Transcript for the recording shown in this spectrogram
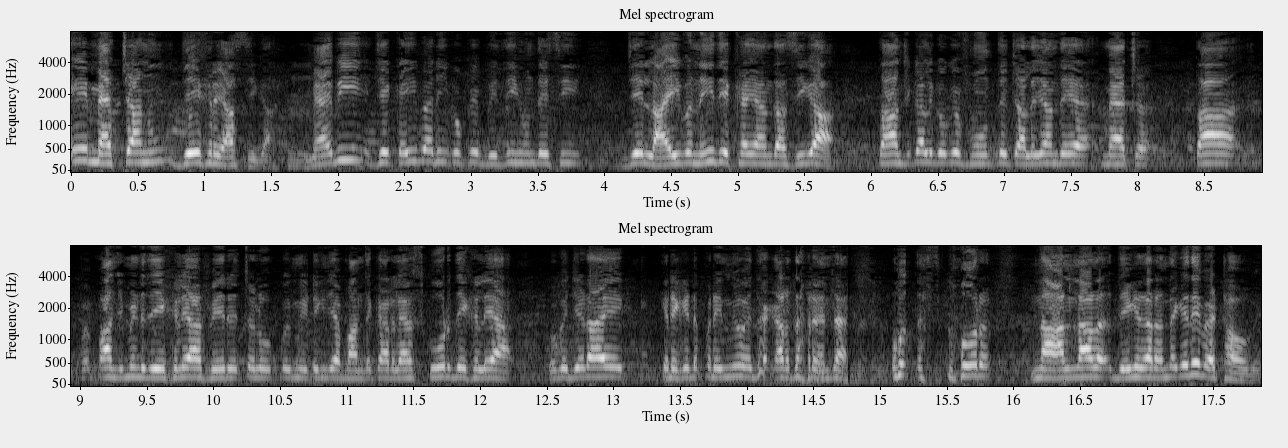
ਇਹ ਮੈਚਾਂ ਨੂੰ ਦੇਖ ਰਿਹਾ ਸੀਗਾ। ਮੈਂ ਵੀ ਜੇ ਕਈ ਵਾਰੀ ਕਿਉਂਕਿ ਬਿਜ਼ੀ ਹੁੰਦੇ ਸੀ, ਜੇ ਲਾਈਵ ਨਹੀਂ ਦੇਖਿਆ ਜਾਂਦਾ ਸੀਗਾ, ਤਾਂ ਅੱਜ ਕੱਲ ਕਿਉਂਕਿ ਫੋਨ ਤੇ ਚੱਲ ਜਾਂਦੇ ਆ ਮੈਚ, ਤਾਂ 5 ਮਿੰਟ ਦੇਖ ਲਿਆ, ਫਿਰ ਚਲੋ ਕੋਈ ਮੀਟਿੰਗ ਜਾਂ ਬੰਦ ਕਰ ਲਿਆ ਸਕੋਰ ਦੇਖ ਲਿਆ, ਕਿਉਂਕਿ ਜਿਹੜਾ ਇਹ ਕ੍ਰਿਕਟ ਪ੍ਰੇਮੀ ਹੋਏ ਤਾਂ ਕਰਦਾ ਰਹਿੰਦਾ। ਉਹ ਸਕੋਰ ਨਾਲ ਨਾਲ ਦੇਖਦਾ ਰਹਿੰਦਾ, ਕਿਤੇ ਬੈਠਾ ਹੋਵੇ,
